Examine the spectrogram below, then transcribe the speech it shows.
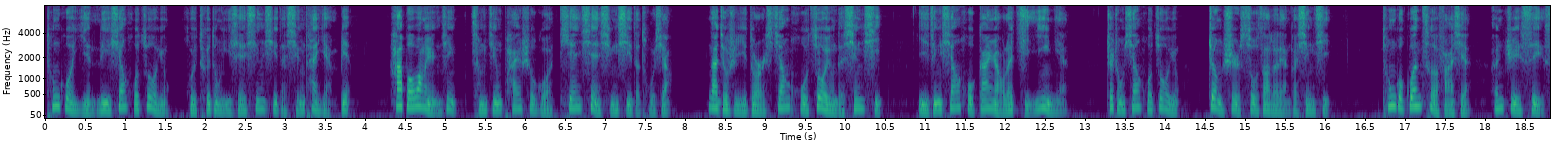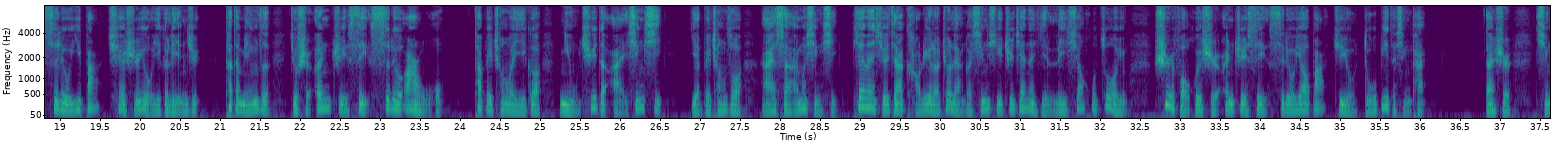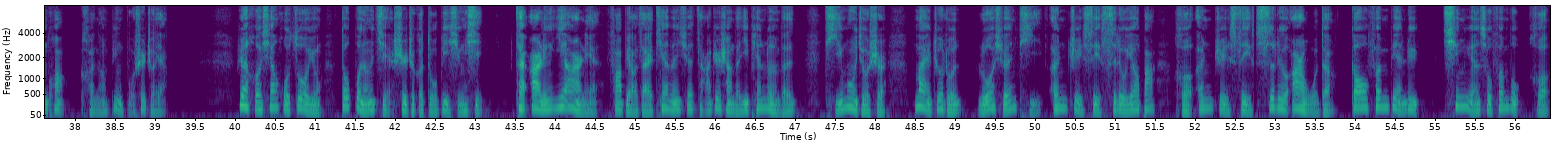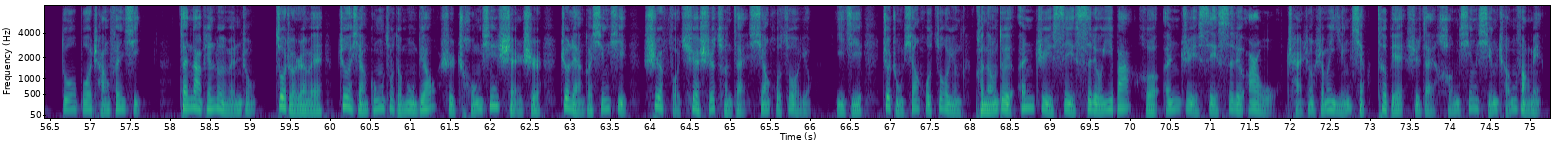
通过引力相互作用，会推动一些星系的形态演变。哈勃望远镜曾经拍摄过天线星系的图像，那就是一对相互作用的星系，已经相互干扰了几亿年。这种相互作用正式塑造了两个星系。通过观测发现，NGC 四六一八确实有一个邻居，它的名字就是 NGC 四六二五。它被称为一个扭曲的矮星系，也被称作 S.M 星系。天文学家考虑了这两个星系之间的引力相互作用是否会使 N.G.C. 四六幺八具有独臂的形态，但是情况可能并不是这样。任何相互作用都不能解释这个独臂星系。在二零一二年发表在天文学杂志上的一篇论文，题目就是麦哲伦螺旋体 N.G.C. 四六幺八和 N.G.C. 四六二五的。高分辨率氢元素分布和多波长分析，在那篇论文中，作者认为这项工作的目标是重新审视这两个星系是否确实存在相互作用，以及这种相互作用可能对 NGC 四六一八和 NGC 四六二五产生什么影响，特别是在恒星形成方面。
